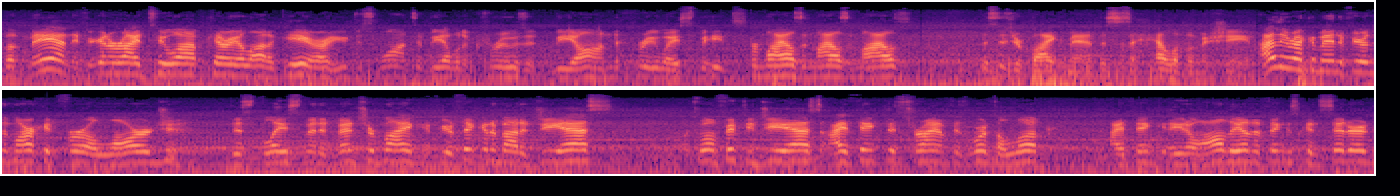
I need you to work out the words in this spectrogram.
But man, if you're gonna ride two up, carry a lot of gear, you just want to be able to cruise it beyond freeway speeds for miles and miles and miles. This is your bike, man. This is a hell of a machine. Highly recommend if you're in the market for a large displacement adventure bike. If you're thinking about a GS, 1250 GS, I think this Triumph is worth a look. I think, you know, all the other things considered,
